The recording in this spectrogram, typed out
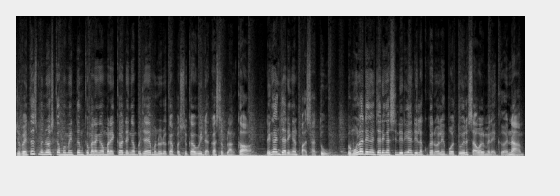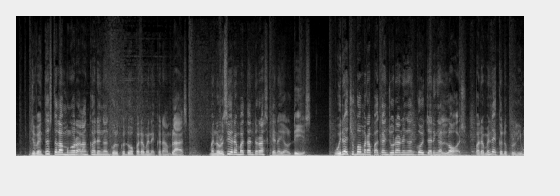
Juventus meneruskan momentum kemenangan mereka dengan berjaya mendudukkan pasukan Wydad Casablanca dengan jaringan 4-1. Bermula dengan jaringan sendiri yang dilakukan oleh Botuil seawal minit ke-6, Juventus telah mengorak langkah dengan gol kedua pada minit ke-16 menerusi rembatan deras Kenny Yildiz. Wydad cuba merapatkan jurang dengan gol jaringan Lodge pada minit ke-25.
